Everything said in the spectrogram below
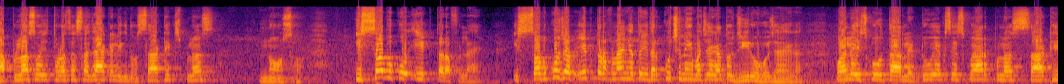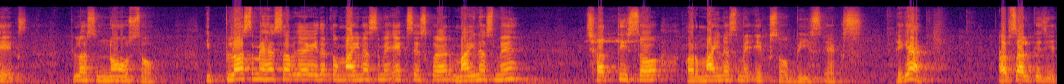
अब प्लस हो, थोड़ा सा सजा के लिख दो, साठ एक्स प्लस नौ सौ। इस सबको एक तरफ़ लाए। इस सबको जब एक तरफ़ लाएँगे तो इधर कुछ नहीं बचेगा तो ज़ीरो हो जाएगा। पहले इसको उतार ले, टू एक्स स्क्वायर प्लस साठ एक्स प्लस नौ सौ। प्लस में है, सब जाएगा इधर तो माइनस में एक्स स्क्वायर, माइनस में छत्तीस सौ और माइनस में एक सौ बीस एक्स, ठीक है? अब सॉल्व कीजिए।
